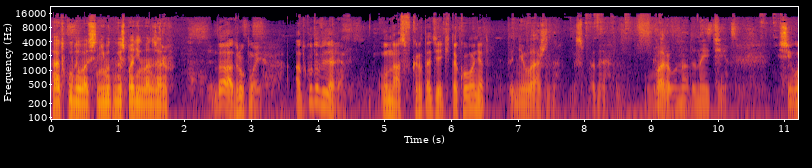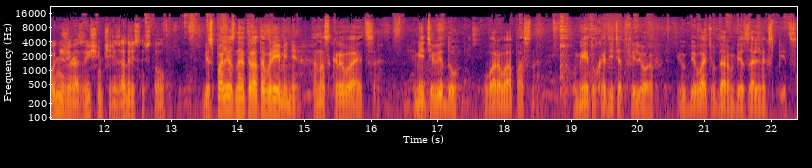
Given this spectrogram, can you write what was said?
Откуда у вас снимок, господин Ванзаров? Да, друг мой. Откуда взяли? У нас в картотеке такого нет. Это не важно, господа. Уварову надо найти. Сегодня же разыщем через адресный стол. Бесполезная трата времени. Она скрывается. Имейте в виду, Уварова опасна. Умеет уходить от филеров и убивать ударом вязальных спиц.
